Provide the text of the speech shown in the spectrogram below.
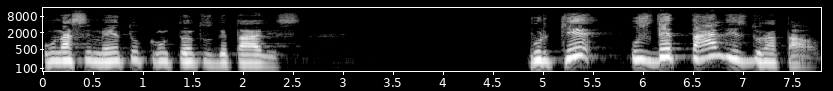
um nascimento com tantos detalhes. Por que os detalhes do Natal?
